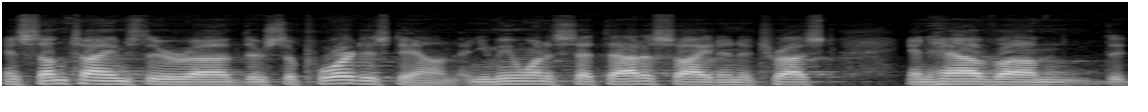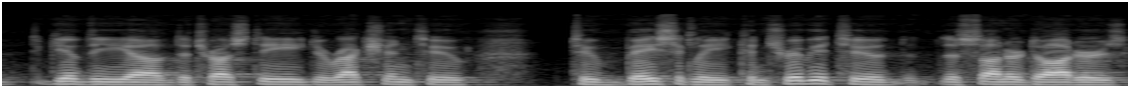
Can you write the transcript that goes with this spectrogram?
and sometimes their, uh, their support is down. And you may want to set that aside in a trust and have um, the, give the, uh, the trustee direction to, to basically contribute to the son or daughter's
